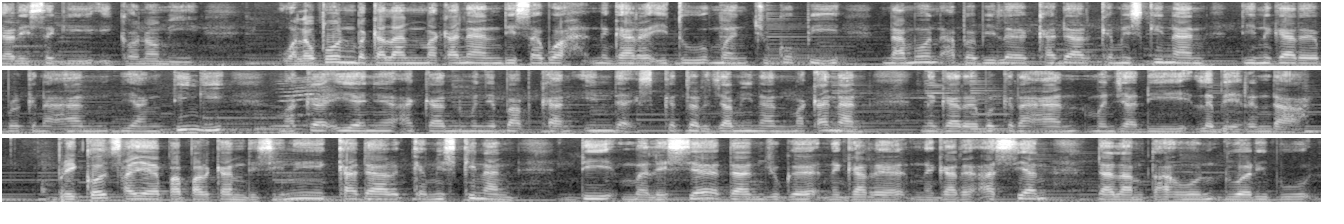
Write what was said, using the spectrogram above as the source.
dari segi ekonomi. Walaupun bekalan makanan di sebuah negara itu mencukupi, namun apabila kadar kemiskinan di negara berkenaan yang tinggi, maka ianya akan menyebabkan indeks keterjaminan makanan negara berkenaan menjadi lebih rendah. Berikut saya paparkan di sini kadar kemiskinan di Malaysia dan juga negara-negara ASEAN dalam tahun 2022.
